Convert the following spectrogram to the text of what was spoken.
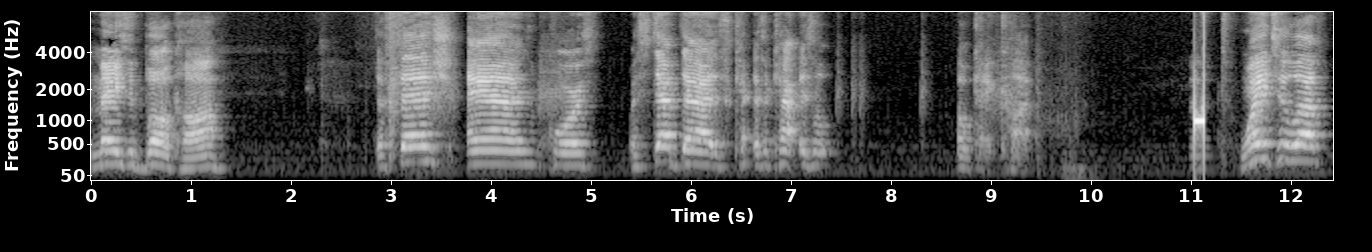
amazing book, huh? The fish, and of course, my stepdad is, is a cat. Is a okay. Cut. Twenty-two left.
